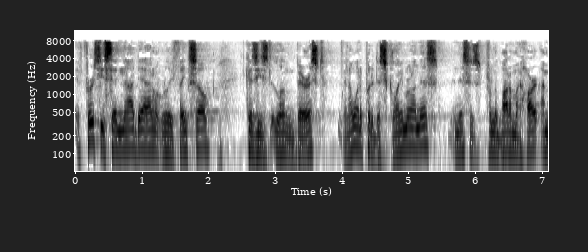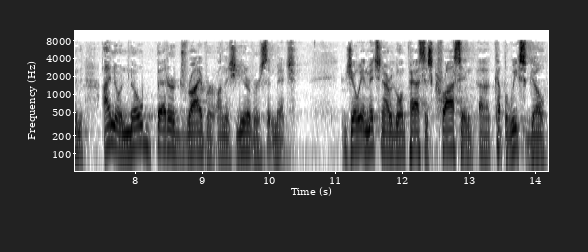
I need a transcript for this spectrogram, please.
At first he said, no, Dad, I don't really think so because he's a little embarrassed. And I want to put a disclaimer on this, and this is from the bottom of my heart. I mean, I know no better driver on this universe than Mitch. Joey and Mitch and I were going past this crossing uh, a couple of weeks ago,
